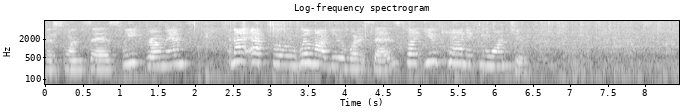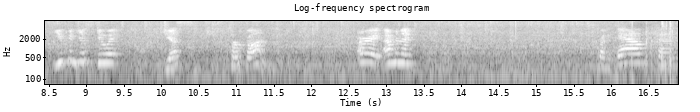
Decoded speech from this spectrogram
This one says Sweet Romance and I absolutely will not do what it says but you can if you want to. You can just do it just for fun. Alright, I'm going to put it down because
